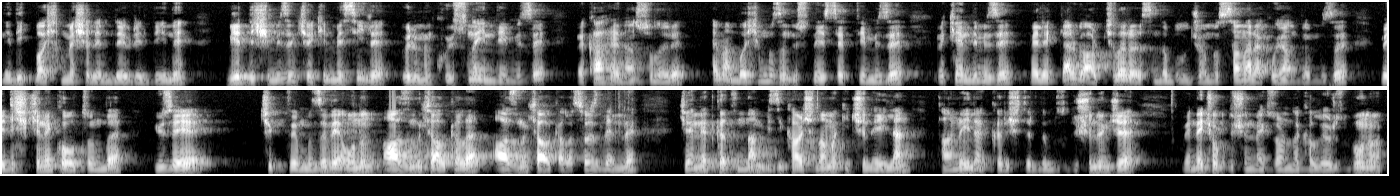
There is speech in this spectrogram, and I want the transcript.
ne dik başlı meşelerin devrildiğini, bir dişimizin çekilmesiyle ölümün kuyusuna indiğimizi ve kahreden suları hemen başımızın üstüne hissettiğimizi ve kendimizi melekler ve arpçılar arasında bulacağımız sanarak uyandığımızı ve dişkinin koltuğunda yüzeye çıktığımızı ve onun ağzını çalkala, ağzını çalkala sözlerini cennet katından bizi karşılamak için eğilen Tanrı'yla karıştırdığımızı düşününce ve ne çok düşünmek zorunda kalıyoruz bunu.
